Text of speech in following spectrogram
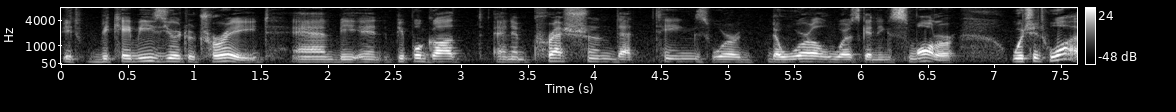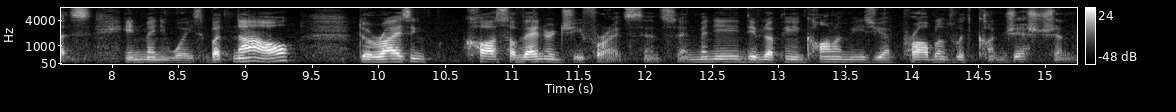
it became easier to trade, and, be, and people got an impression that things were, the world was getting smaller, which it was in many ways. But now, the rising cost of energy, for instance, in many developing economies, you have problems with congestion.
